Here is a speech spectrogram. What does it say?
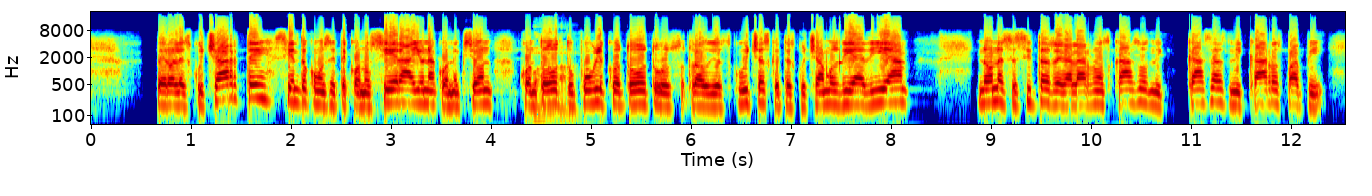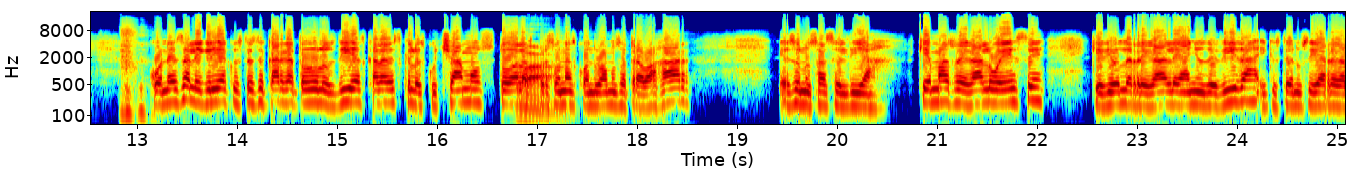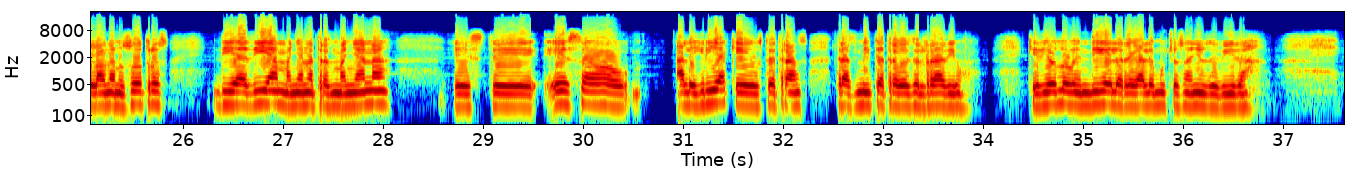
pero al escucharte siento como si te conociera. Hay una conexión con todo tu público, todos tus radioescuchas que te escuchamos día a día. No necesitas regalarnos casos, ni casas, ni carros, papi. Con esa alegría que usted se carga todos los días, cada vez que lo escuchamos, todas las personas cuando vamos a trabajar, eso nos hace el día. Qué más regalo ese, que Dios le regale años de vida y que usted nos siga regalando a nosotros día a día, mañana tras mañana, este, esa alegría que usted trans- transmite a través del radio. Que Dios lo bendiga y le regale muchos años de vida.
